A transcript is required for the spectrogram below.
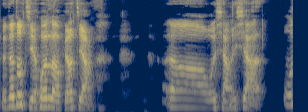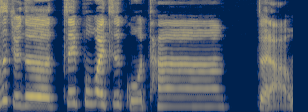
人家都结婚了，不要讲。嗯、呃，我想一下，我是觉得这部《外之国》它，对啦，我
